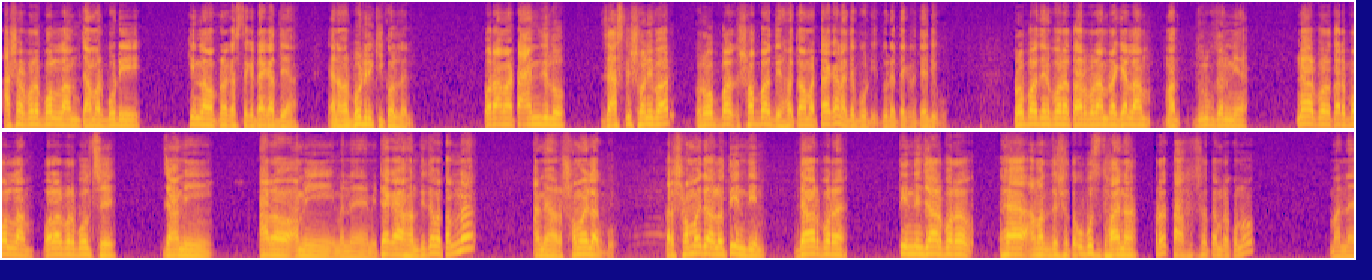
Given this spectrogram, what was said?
আসার পরে বললাম যে, আমার বডি কিনলাম আপনার কাছ থেকে টাকা দেয়া, এখন আমার বডির কি করলেন? ওরা আমার টাইম দিল। যে আজকে শনিবার, রোববার, সববার দিন, হয়তো আমার টাকা না দিয়ে দূরে থেকে দিয়ে দিব। রোববার দিন পরে তারপরে আমরা গেলাম লোকজন নিয়ে। নেওয়ার পরে তার বললাম, বলার পর বলছে যে আমি আরও আমি মানে আমি টাকা এখন দিতে পারতাম না, আমি আরও সময় লাগবো। তার সময় দেওয়া হলো তিন দিন। দেওয়ার পরে, তিন দিন যাওয়ার পরে হ্যাঁ আমাদের সাথে উপস্থিত হয় না। তার সাথে আমরা কোনো মানে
